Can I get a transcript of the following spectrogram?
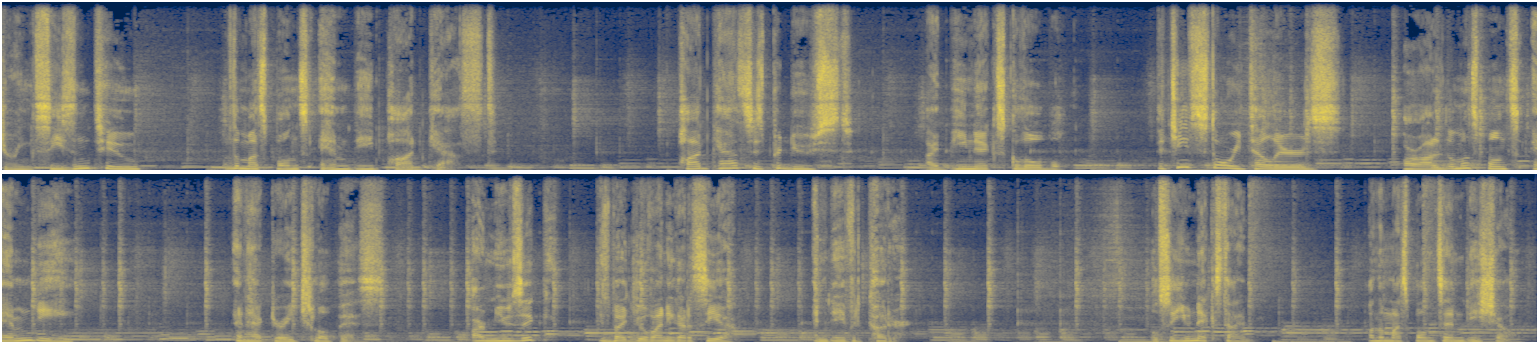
during season two of the Maspons MD podcast. The podcast is produced by BNX Global. The chief storytellers are Aldo Maspons, MD, and Hector H. Lopez. Our music is by Giovanni Garcia and David Cutter. We'll see you next time on the Maspons MD show.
